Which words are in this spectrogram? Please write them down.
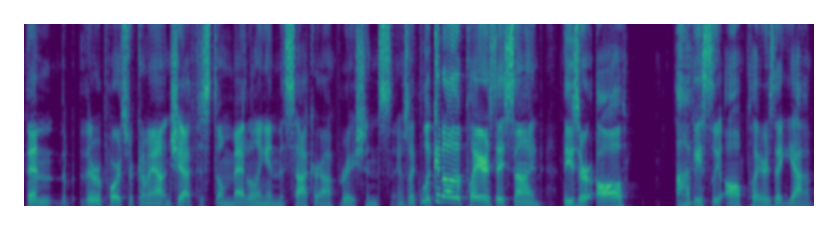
then the, reports were coming out. Jeff is still meddling in the soccer operations. It was like, look at all the players they signed. These are all obviously all players that Yap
